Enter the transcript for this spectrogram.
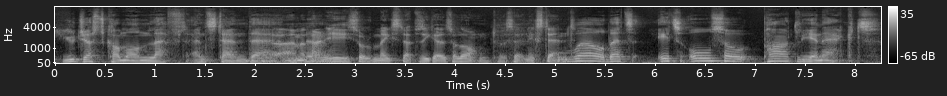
you just come on left and stand there. Uh, no. Apparently, he sort of makes it up as he goes along to a certain extent. Well, that's it's also partly an act,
